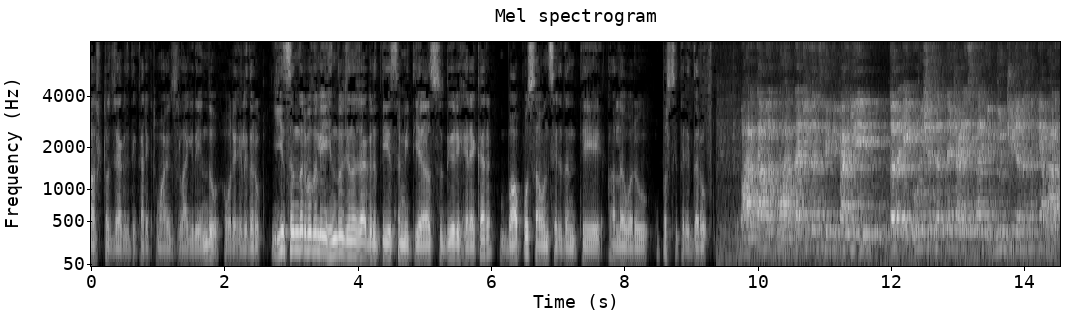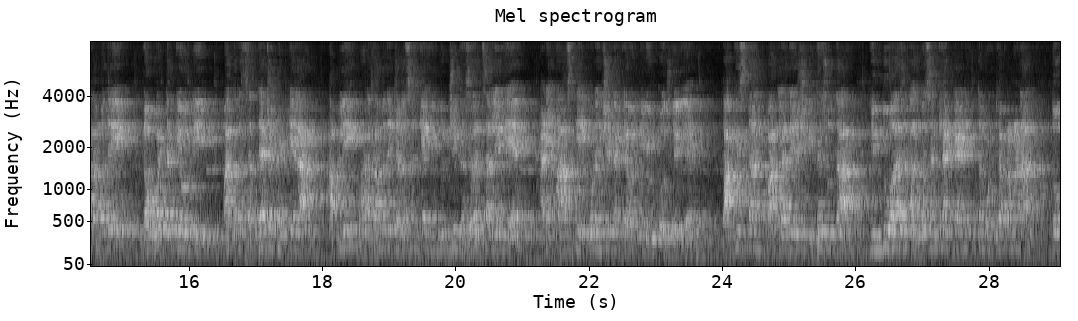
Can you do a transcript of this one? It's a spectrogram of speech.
ರಾಷ್ಟ್ರ ಜಾಗೃತಿ ಕಾರ್ಯಕ್ರಮ ಆಯೋಜಿಸಲಾಗಿದೆ ಎಂದು ಅವರು ಹೇಳಿದರು ಈ ಸಂದರ್ಭದಲ್ಲಿ ಹಿಂದೂ ಜನಜಾಗೃತಿ ಸಮಿತಿಯ ಸುಧೀರ್ ಹೆರೆಕರ್ ಬಾಪು ಸಾವಂತ್ ಸೇರಿದಂತೆ ಹಲವರು ಉಪಸ್ಥಿತರಿದ್ದರು मात्र सध्याच्या घटकेला आपली भारतामध्ये जनसंख्या हिंदूंची घसरत चाललेली आहे आणि आज ती एकोणऐंशी टक्क्यावरती येऊन पोहोचलेली आहे पाकिस्तान बांगलादेश इथे सुद्धा हिंदू आज अल्पसंख्याक आहे आणि तिथं मोठ्या प्रमाणात तो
